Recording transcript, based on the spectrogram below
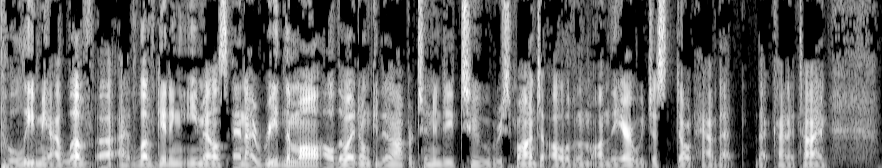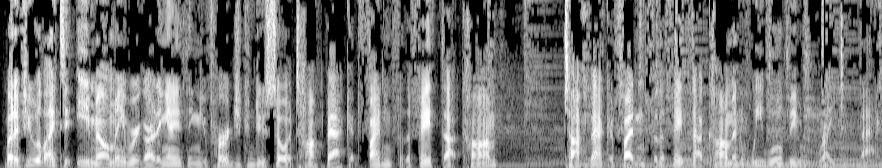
believe me, I love uh, I love getting emails and I read them all. Although I don't get an opportunity to respond to all of them on the air, we just don't have that that kind of time. But if you would like to email me regarding anything you've heard, you can do so at talkback at fightingforthefaith.com. Talkback at fightingforthefaith.com, and we will be right back.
